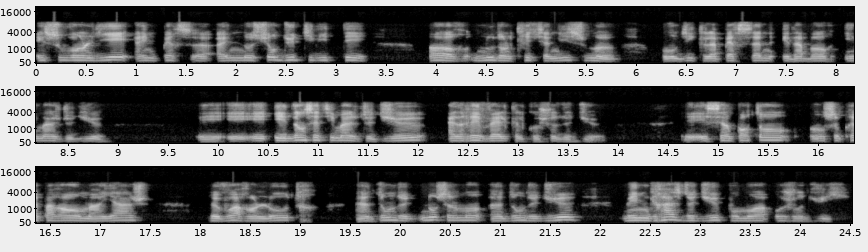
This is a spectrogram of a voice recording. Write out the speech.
est souvent liée à une notion d'utilité. Or, nous dans le christianisme, on dit que la personne est d'abord image de Dieu. Et, dans cette image de Dieu, elle révèle quelque chose de Dieu. Et, c'est important, en se préparant au mariage, de voir en l'autre un don de, non seulement un don de Dieu, mais une grâce de Dieu pour moi aujourd'hui.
